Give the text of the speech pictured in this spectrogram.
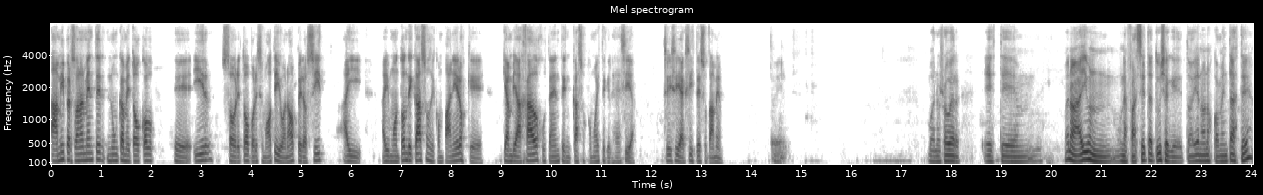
a mí personalmente nunca me tocó eh, ir, sobre todo por ese motivo, ¿no? Pero sí hay, hay un montón de casos de compañeros que, que han viajado justamente en casos como este que les decía. Sí, sí, existe eso también. Está bien. Bueno, Robert, este, bueno, hay una faceta tuya que todavía no nos comentaste.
